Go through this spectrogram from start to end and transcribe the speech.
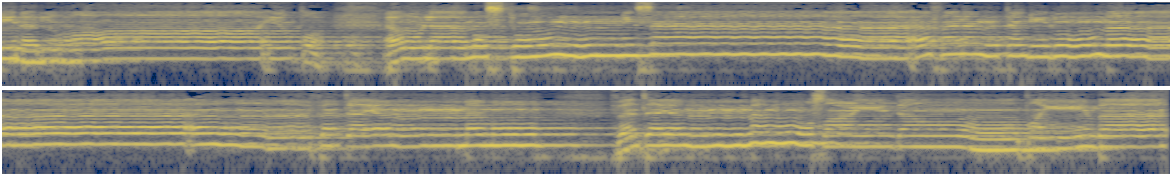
من الغائط أو لامستم النساء فلم تجدوا ماء فتيمموا فتيمموا طيبا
